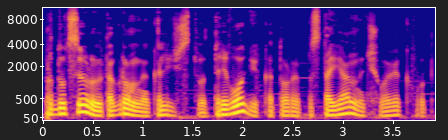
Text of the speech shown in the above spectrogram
продуцирует огромное количество тревоги, которое постоянно человека вот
